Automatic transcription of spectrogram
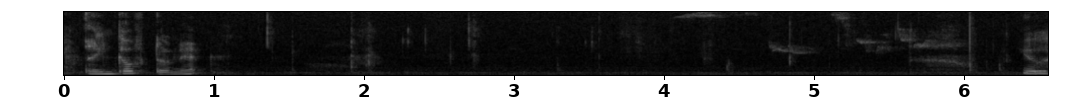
I think I've done it. You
